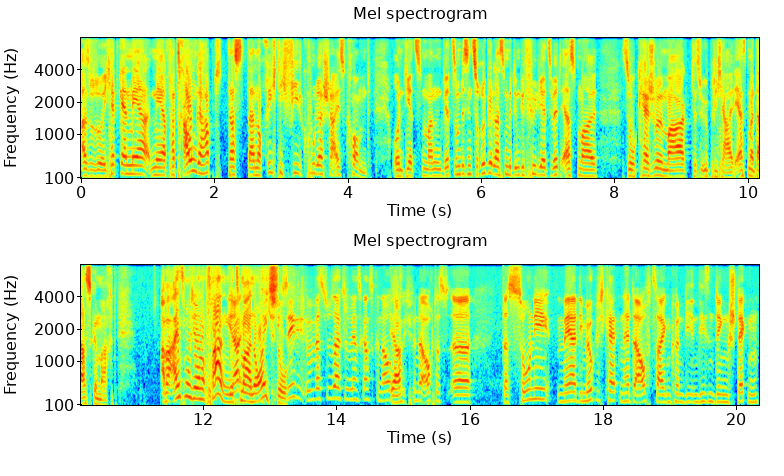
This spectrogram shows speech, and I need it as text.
Also so, ich hätte gern mehr, mehr Vertrauen gehabt, dass da noch richtig viel cooler Scheiß kommt. Und jetzt, man wird so ein bisschen zurückgelassen mit dem Gefühl, jetzt wird erstmal so Casual-Markt, das Übliche halt, erstmal das gemacht. Aber eins muss ich auch noch fragen, jetzt Ja, mal an ich, euch so. Ich sehe, was du sagst übrigens ganz genau. Ja. Ich finde auch, dass, äh, dass Sony mehr die Möglichkeiten hätte aufzeigen können, die in diesen Dingen stecken.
